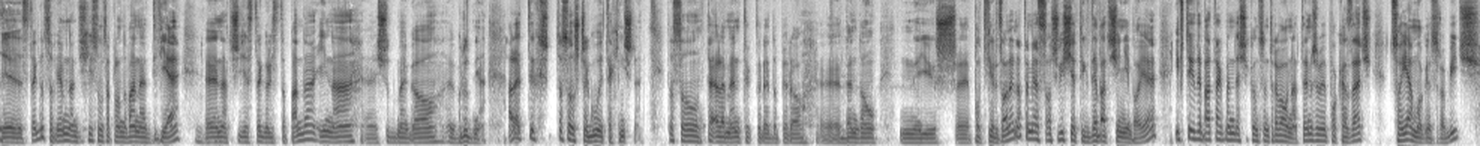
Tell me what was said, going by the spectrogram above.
E, z tego co wiem, na dzisiaj są zaplanowane dwie, e, na 30 listopada i na 7 grudnia. Ale tych, to są szczegóły techniczne. To są te elementy, które dopiero będą już potwierdzone. Natomiast oczywiście tych debat się nie boję i w tych debatach będę się koncentrował na tym, żeby pokazać, co ja mogę zrobić,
